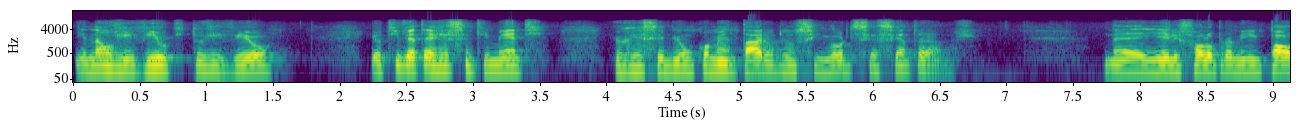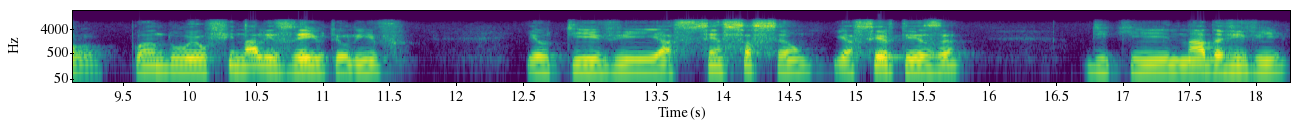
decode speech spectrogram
e não vivi o que tu viveu. Eu tive até recentemente, eu recebi um comentário de um senhor de 60 anos. Né, e ele falou para mim, Paulo, quando eu finalizei o teu livro, eu tive a sensação e a certeza de que nada vivi,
